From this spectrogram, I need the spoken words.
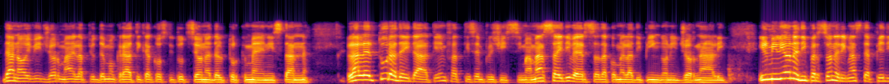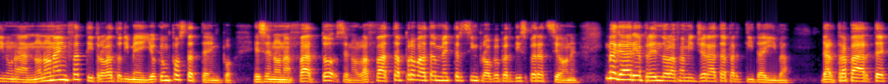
da noi vige ormai la più democratica Costituzione del Turkmenistan. La lettura dei dati è infatti semplicissima, ma assai diversa da come la dipingono i giornali. Il milione di persone rimaste a piedi in un anno non ha infatti trovato di meglio che un posto a tempo e se non ha fatto, se non l'ha fatta, ha provato a mettersi in proprio per disperazione, magari aprendo la famigerata partita IVA. D'altra parte,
